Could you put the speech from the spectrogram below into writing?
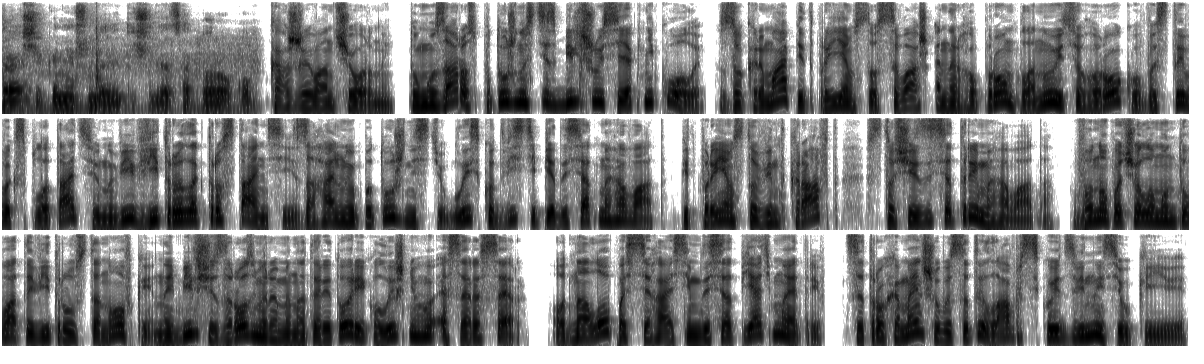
краще, звісно, до 2020 року. каже Іван Чорний. Тому зараз потужності збільшуються як ніколи. Зокрема, підприємство Сиваш Енергопром планує цього року ввести в експлуатацію нові вітроелектростанції загальною потужністю близько 250 МВт. Підприємство Віндкрафт 163 МВт. Воно почало монтувати вітроустановки найбільші за розмірами на території колишнього СРСР. Одна лопасть сягає 75 метрів. Це трохи менше висоти Лаврської дзвіниці у Києві,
